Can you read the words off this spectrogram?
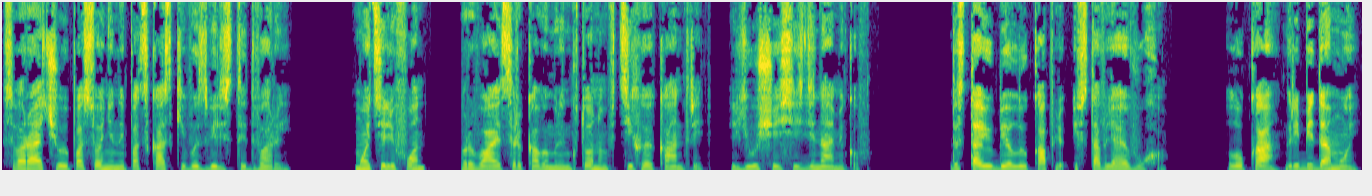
Сворачиваю по Сониной подсказке в извилистые дворы. Мой телефон врывается роковым рингтоном в тихое кантри, льющееся из динамиков. Достаю белую каплю и вставляю в ухо. «Лука, греби домой!»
